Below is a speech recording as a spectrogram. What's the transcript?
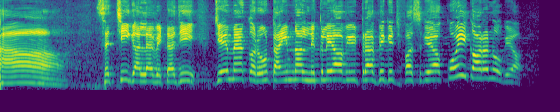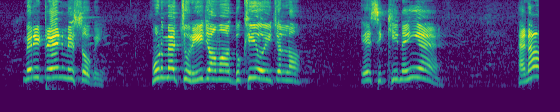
ਹਾਂ, ਸੱਚੀ ਗੱਲ ਹੈ ਬੇਟਾ ਜੀ। ਜੇ ਮੈਂ ਘਰੋਂ ਟਾਈਮ ਨਾਲ ਨਿਕਲਿਆ, ਵੀ ਟ੍ਰੈਫਿਕ ਵਿੱਚ ਫਸ ਗਿਆ, ਕੋਈ ਕਾਰਨ ਹੋ ਗਿਆ, ਮੇਰੀ ਟ੍ਰੇਨ ਮਿਸ ਹੋ ਗਈ। ਹੁਣ ਮੈਂ ਝੁਰੀ ਜਾਵਾਂ, ਦੁਖੀ ਹੋਈ ਚੱਲਾਂ। ਇਹ ਸਿੱਖੀ ਨਹੀਂ ਹੈ। ਹੈ ਨਾ?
